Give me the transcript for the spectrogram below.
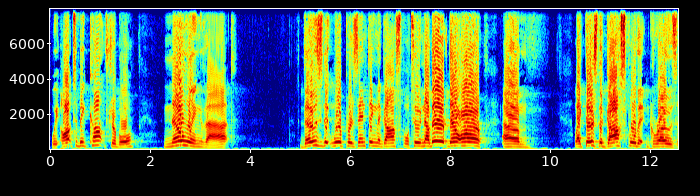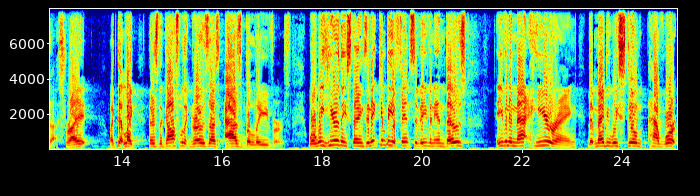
we ought to be comfortable knowing that those that we're presenting the gospel to. Now, there, there are, um, like, there's the gospel that grows us, right? Like that, like there's the gospel that grows us as believers, where we hear these things, and it can be offensive even in those even in that hearing, that maybe we still have work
